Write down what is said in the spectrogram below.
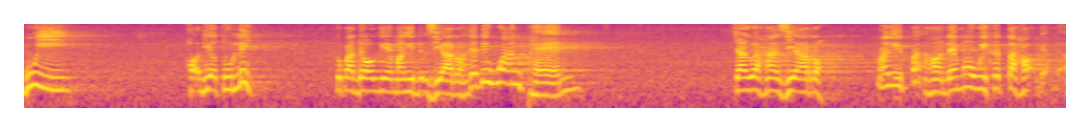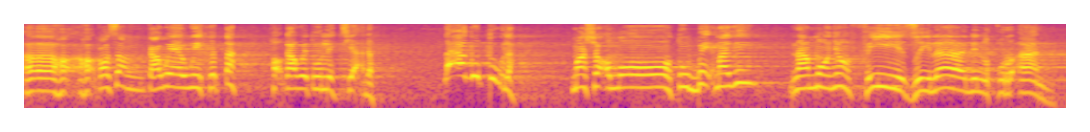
bui. Hak dia tulis kepada orang yang mari ziarah. Jadi one pen cara ha ziarah mari pak ha demo we kertas hak uh, hak, hak kosong kawe we kertas hak kawe tulis siap dah lagu tu lah Masya Allah tubik mari namanya fi zilalil Quran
